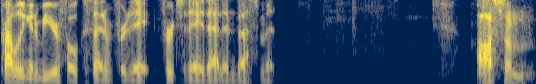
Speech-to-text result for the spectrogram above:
probably going to be your focus item for today, for today, that investment. Awesome.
